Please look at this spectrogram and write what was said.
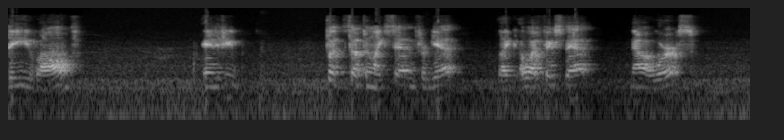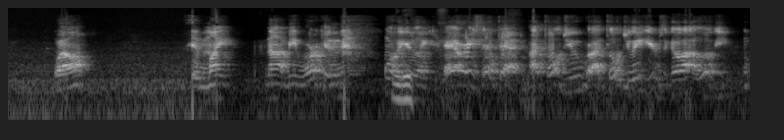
they evolve. And if you put something like set and forget, like, oh, I fixed that, now it works, well, it might not be working. well, you're like, hey, I already said that. I told you, I told you eight years ago I love you.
